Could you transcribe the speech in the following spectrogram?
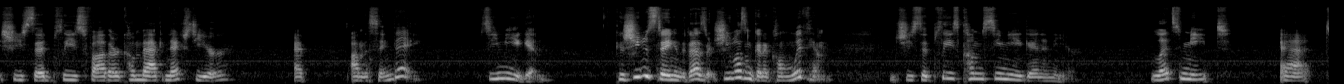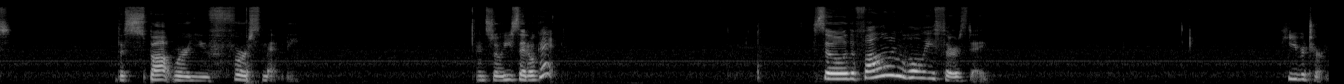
she said, Please, Father, come back next year at, on the same day. See me again. Because she was staying in the desert. She wasn't going to come with him. And she said, Please come see me again in a year. Let's meet at the spot where you first met me. And so he said, Okay. So the following Holy Thursday, he returned.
